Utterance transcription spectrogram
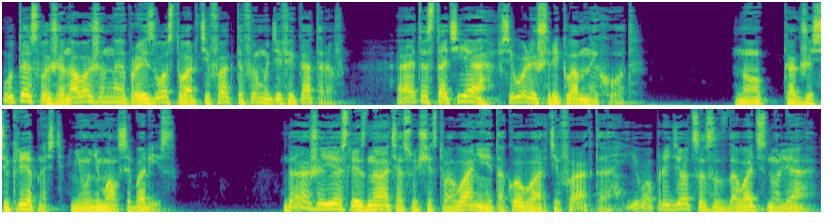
У Теслы же налаженное производство артефактов и модификаторов. А эта статья – всего лишь рекламный ход. Но как же секретность, не унимался Борис. Даже если знать о существовании такого артефакта, его придется создавать с нуля.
